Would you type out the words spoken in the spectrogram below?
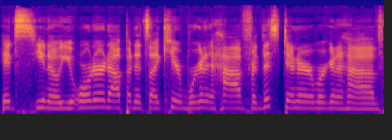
it's you know you order it up, and it's like here we're gonna have for this dinner we're gonna have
